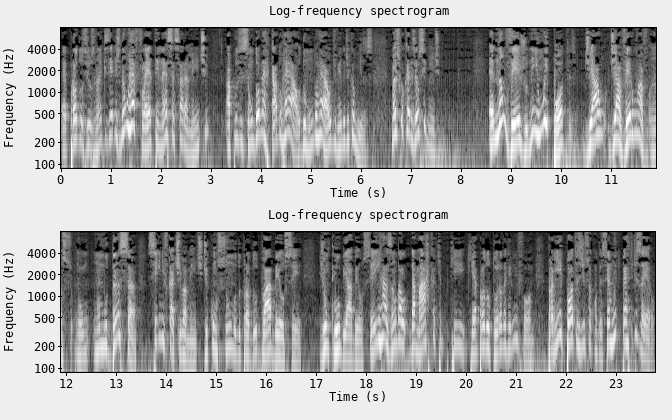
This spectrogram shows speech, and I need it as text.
é, produzir os rankings e eles não refletem necessariamente a posição do mercado real, do mundo real de venda de camisas. Mas o que eu quero dizer é o seguinte: é, não vejo nenhuma hipótese de, de haver um avanço, um- uma mudança significativamente de consumo do produto A, B ou C de um clube A, B ou C em razão da, da marca que, que, que é a produtora daquele uniforme. Para mim, a hipótese disso acontecer é muito perto de zero.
